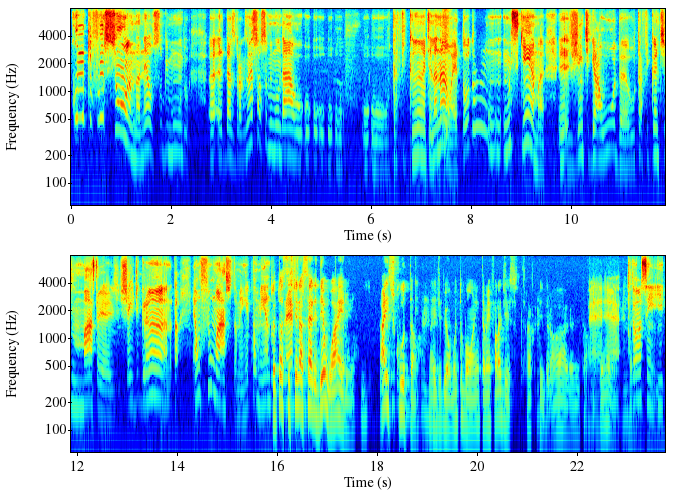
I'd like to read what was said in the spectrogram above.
como que funciona, né? O submundo ah, das drogas. Não é só o submundo ah, o, o, o, o, o- o- o traficante, lá não, é todo um, um esquema, É, gente graúda, o traficante master cheio de grana, tal. é um filmaço também, recomendo. Eu tô assistindo a série The Wire. Ah, escutam Uhum. na HBO, muito bom, hein? Também fala disso. Tráfico de drogas e tal. É, então, assim, e,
